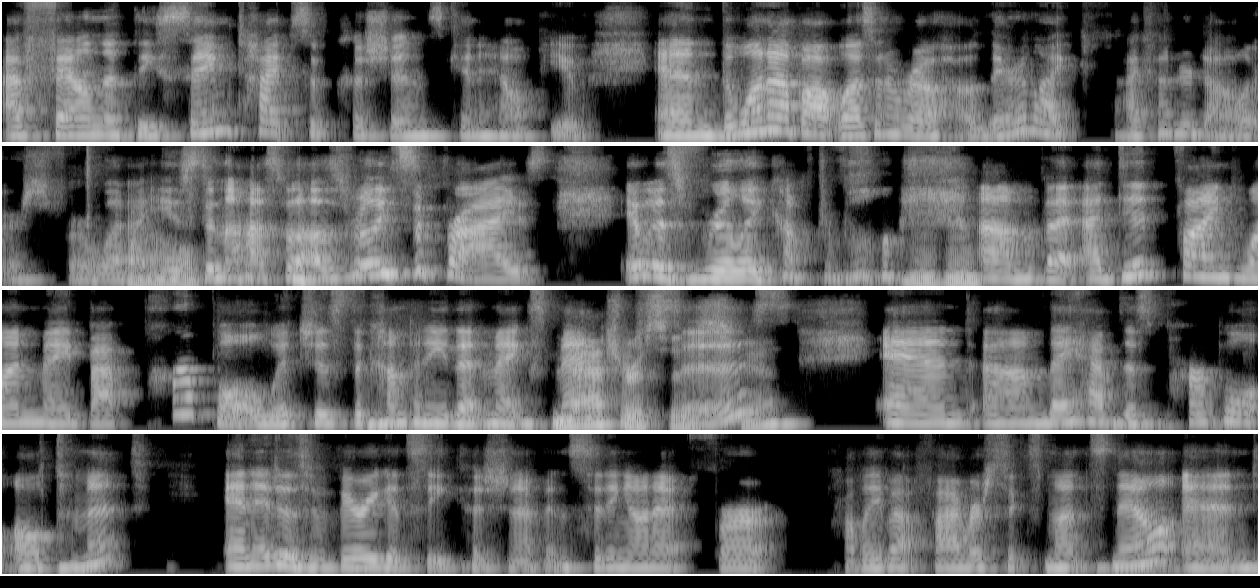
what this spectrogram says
I've found that these same types of cushions can help you. And the one I bought wasn't a Roho. They're like $500 for what wow. I used in the hospital. I was really surprised. It was really comfortable. Mm-hmm. Um, but I did find one made by Purple which is the company that makes mattresses. mattresses yeah. And um, they have this purple ultimate, and it is a very good seat cushion. I've been sitting on it for probably about five or six months now. And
